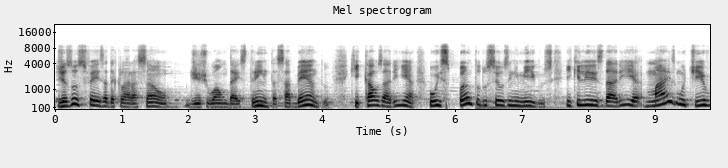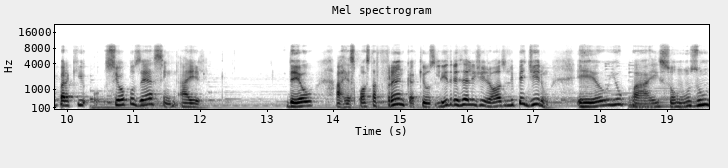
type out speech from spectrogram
Jesus fez a declaração de João 10,30, sabendo que causaria o espanto dos seus inimigos e que lhes daria mais motivo para que se opusessem a ele. Deu a resposta franca que os líderes religiosos lhe pediram: Eu e o Pai somos um.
